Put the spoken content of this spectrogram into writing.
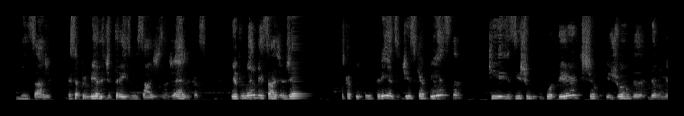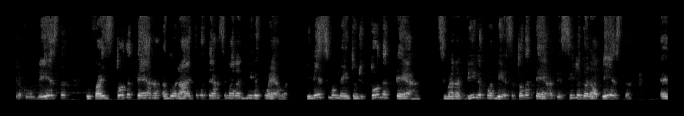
mensagem, essa primeira de três mensagens angélicas. E a primeira mensagem angélica capítulo 13, diz que a besta, que existe um poder que, chama, que João de, denomina como besta, e faz toda a terra adorar e toda a terra se maravilha com ela. E nesse momento onde toda a terra se maravilha com a besta, toda a terra decide adorar a besta, é,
